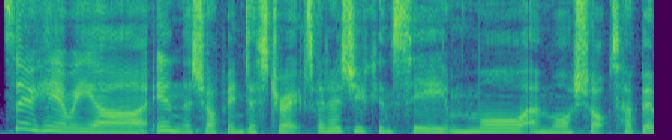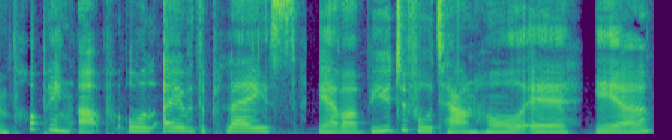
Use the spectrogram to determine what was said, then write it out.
So here we are in the shopping district and as you can see more and more shops have been popping up all over the place. We have our beautiful town hall here.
